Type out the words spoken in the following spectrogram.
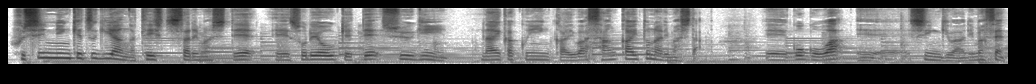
不信任決議案が提出されまして、えー、それを受けて衆議院内閣委員会は3回となりました、えー、午後は、えー、審議はありません。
